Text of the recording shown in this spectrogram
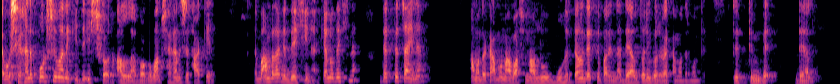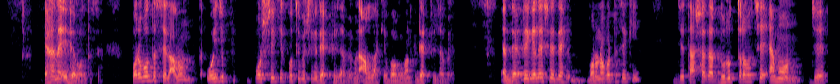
এবং সেখানে পড়শি মানে কি? যে ঈশ্বর, আল্লাহ, ভগবান, সেখানে সে থাকে। এবং আমরা তাকে দেখি না। কেন দেখি না? দেখতে চাই না। আমাদের কামনা, বাসনা, লোভ, মুহের কেন দেখতে পারি না? দেয়াল তৈরি করে রাখে আমাদের মধ্যে। কৃত্রিম দেয়াল। এখানে এটা বলতেছে। পরে বলতেছে, লালন, ওই যে পড়শিকে প্রতিবেশীকে দেখতে যাবে মানে আল্লাহকে, ভগবানকে দেখতে যাবে। দেখতে গেলে সে দেখ- বর্ণনা করতেছে কি? যে তার সাথে তার দূরত্বটা হচ্ছে এমন যে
